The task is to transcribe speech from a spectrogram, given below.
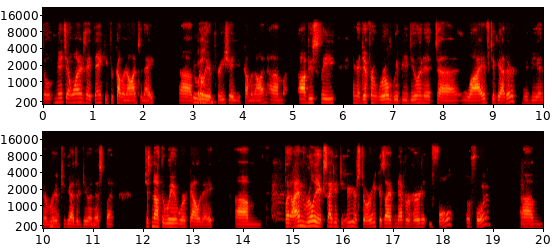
So, Mitch, I wanted to say thank you for coming on tonight. Uh, really welcome. appreciate you coming on. Um, obviously, in a different world, we'd be doing it uh, live together. We'd be in a room together doing this, but just not the way it worked out, eh? Um, but I'm really excited to hear your story because I've never heard it in full before. Um,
